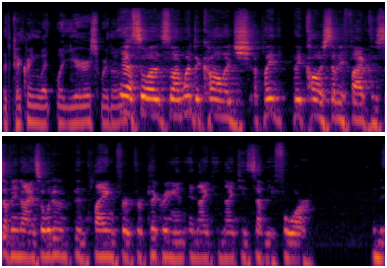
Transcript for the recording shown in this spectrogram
with Pickering? What what years were those? Yeah, so uh, so I went to college. I played played college seventy five through seventy nine. So I would have been playing for for Pickering in, in 1974, the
